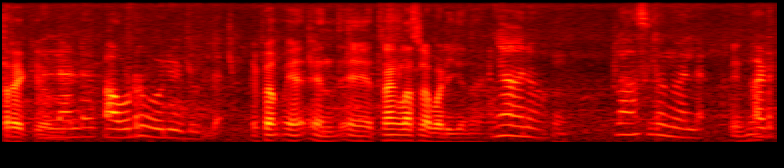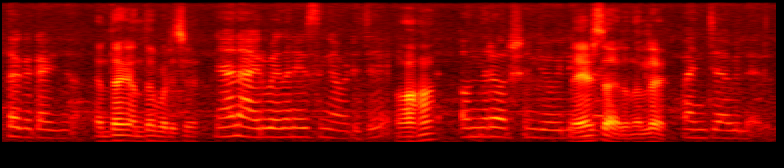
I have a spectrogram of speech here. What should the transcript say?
ഇത്രയൊക്കെ ഉള്ളൂ. അല്ലാണ്ട് പൗഡർ പോലും ഇടില്ല. ഇപ്പം എത്രാം ക്ലാസ്സിലാണ് പഠിക്കുന്നത്? ഞാനോ? ക്ലാസ്സിലൊന്നുമല്ല. അടുത്തൊക്കെ കഴിഞ്ഞ എന്താ എന്താ പഠിച്ചത് ഞാൻ ആയുർവേദ നഴ്സിംഗ് പഠിച്ചത് ആഹാ. ഒന്നര വർഷം ജോലി നേഴ്സായിരുന്നു അല്ലേ പഞ്ചാബിലായിരുന്നു.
